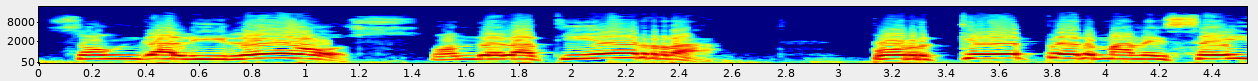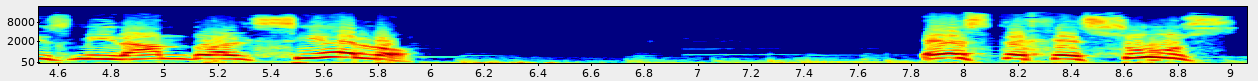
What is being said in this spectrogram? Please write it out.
son galileos, son de la tierra. ¿Por qué permanecéis mirando al cielo? Este Jesús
